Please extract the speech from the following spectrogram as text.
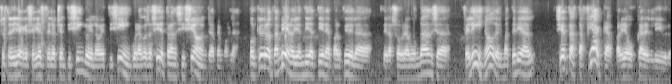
yo te diría que sería entre el 85 y el 95, una cosa así de transición, llamémosla. Porque uno también hoy en día tiene, a partir de la, de la sobreabundancia feliz, ¿no? Del material, cierta hasta fiaca para ir a buscar el libro.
